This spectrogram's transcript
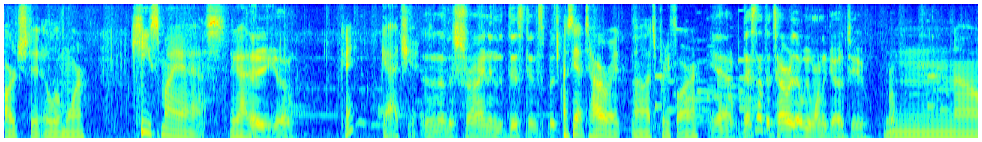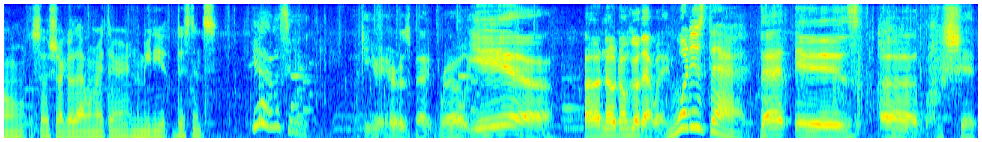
arched it a little more. Keese my ass. I got There it. There you go. Okay, gotcha. There's another shrine in the distance, but I see that tower right. Oh, that's pretty far. yeah, that's not the tower that we want to go to. Mm, no. So should I go that one right there in the immediate distance? Yeah, I don't see it. Get your arrows back, bro. Yeah. Uh, no, don't go that way. What is that? That is, uh, oh shit.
